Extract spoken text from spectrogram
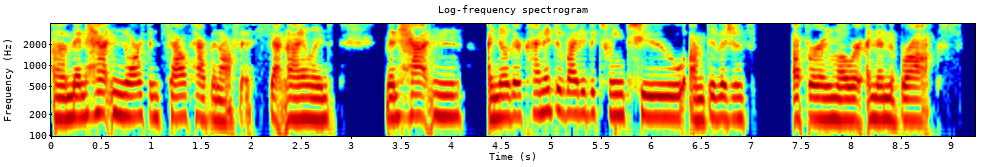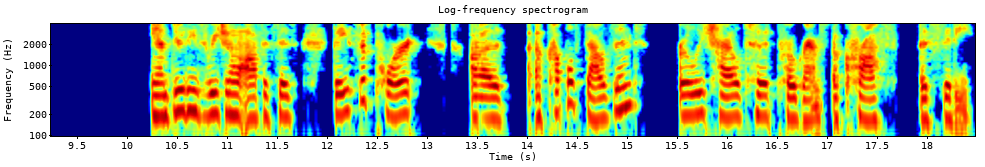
uh, Manhattan North and South have an office, Staten Island, Manhattan. I know they're kind of divided between two um, divisions, upper and lower, and then the Bronx. And through these regional offices, they support uh, a couple thousand early childhood programs across the city.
